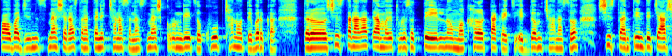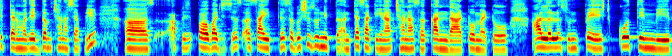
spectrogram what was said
पावभाजी स्मॅशर असताना त्याने छान असं ना स्मॅश करून घ्यायचं. खूप छान होते बरं का. तर शिजताना ना त्यामध्ये थोडंसं तेल नमक हळद टाकायची. एकदम छान असं शिजताना तीन ते चार शिट्ट्यांमध्ये एकदम छान अशी आपली आपले पावभाजीचं साहित्य सगळं शिजून निघतं. आणि त्यासाठी ना छान असं कांदा टोमॅटो आलं लसूण पेस्ट कोथिंबीर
